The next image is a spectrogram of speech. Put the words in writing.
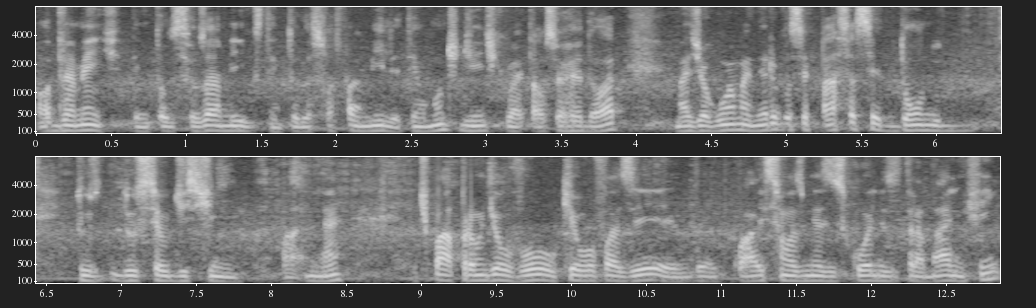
Obviamente, tem todos os seus amigos, tem toda a sua família, tem um monte de gente que vai estar ao seu redor, mas de alguma maneira você passa a ser dono do, do seu destino, né? Tipo, ah, para onde eu vou, o que eu vou fazer, quais são as minhas escolhas de trabalho, enfim,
